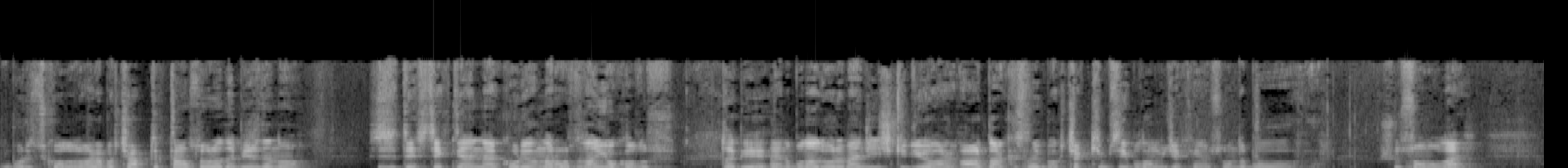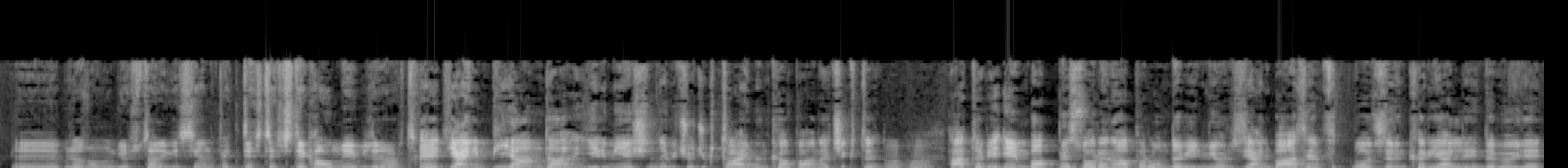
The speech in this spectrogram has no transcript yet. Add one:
bu risk olur. Araba çarptıktan sonra da birden o sizi destekleyenler, koruyanlar ortadan yok olur. tabii Yani buna doğru bence iş gidiyor. Ar- Ardı arkasına bir bakacak kimseyi bulamayacak yani sonunda. Bu şu son olay e, biraz onun göstergesi. Yani pek destekçi de kalmayabilir artık. Evet yani bir anda 20 yaşında bir çocuk Time'ın kapağına çıktı. Ha tabii Mbappe sonra ne yapar onu da bilmiyoruz. Yani bazen futbolcuların kariyerlerinde böyle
